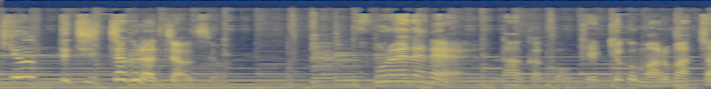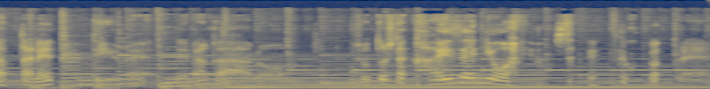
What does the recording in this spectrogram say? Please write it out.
キュッてちっちゃくなっちゃうんですよ。これでね、なんかこう、結局丸まっちゃったねっていうね。で、なんかあの、ちょっとした改善に終わりましたねってことがね、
